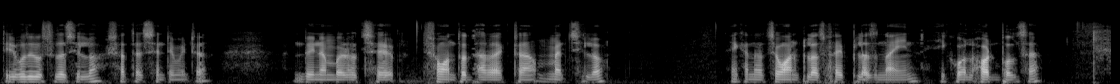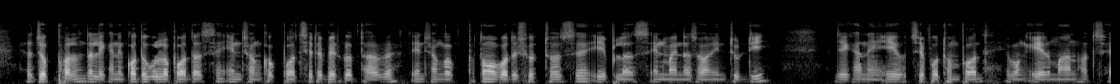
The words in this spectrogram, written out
ত্রিভুজের উচ্চতা ছিল সাতাশ সেন্টিমিটার। দুই নাম্বার হচ্ছে সমান্তর ধারা একটা ম্যাচ ছিল। এখানে হচ্ছে one plus five plus nine equal হট বলছে। এটা যোগফল, তাহলে এখানে কতগুলো পদ আছে? এন সংখ্যক পদ সেটা বের করতে হবে। এন সংখ্যক প্রথম পদের সূত্র হচ্ছে A plus N minus one into D যেখানে এ হচ্ছে প্রথম পদ এবং এর মান হচ্ছে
